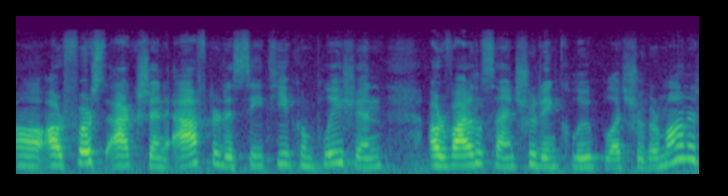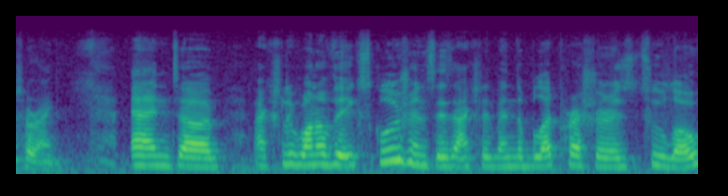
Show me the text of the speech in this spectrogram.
uh, our first action after the CT completion, our vital signs should include blood sugar monitoring. And uh, Actually, one of the exclusions is actually when the blood pressure is too low,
